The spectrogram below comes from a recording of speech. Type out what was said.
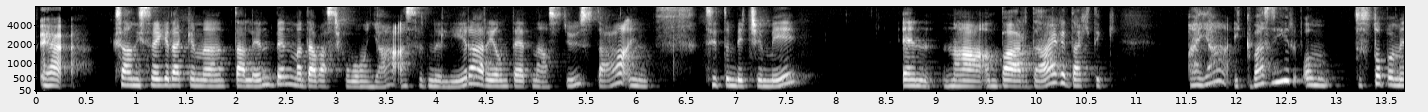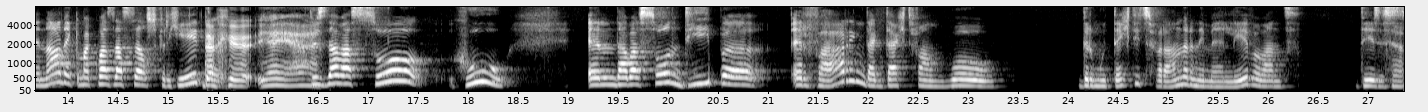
Ja. Ik zal niet zeggen dat ik een eh, talent ben, maar dat was gewoon, ja, als er een leraar de hele tijd naast u staat en het zit een beetje mee. En na een paar dagen dacht ik, ah ja, ik was hier om te stoppen met nadenken, maar ik was dat zelfs vergeten. Dat je... Ja, ja. Dus dat was zo goed. En dat was zo'n diepe ervaring dat ik dacht van, wow, er moet echt iets veranderen in mijn leven, want deze is, Ja.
